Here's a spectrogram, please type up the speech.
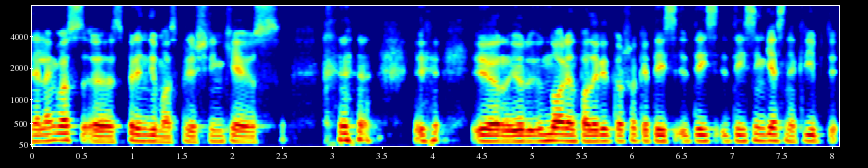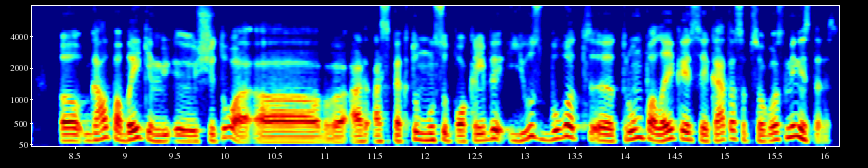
Nelengvas sprendimas prieš rinkėjus ir, ir norint padaryti kažkokią teis, teis, teisingesnę kryptį. Gal pabaigim e, šituo aspektu mūsų pokalbį. Jūs buvot e, trumpą laiką ir sveikatos apsaugos ministras.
